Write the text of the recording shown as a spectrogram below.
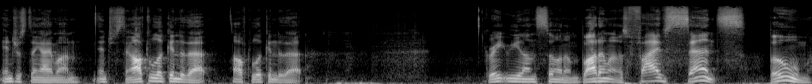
Interesting, Imon. Interesting. I'll have to look into that. I'll have to look into that. Great read on SONM. Bottom it was five cents. Boom.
